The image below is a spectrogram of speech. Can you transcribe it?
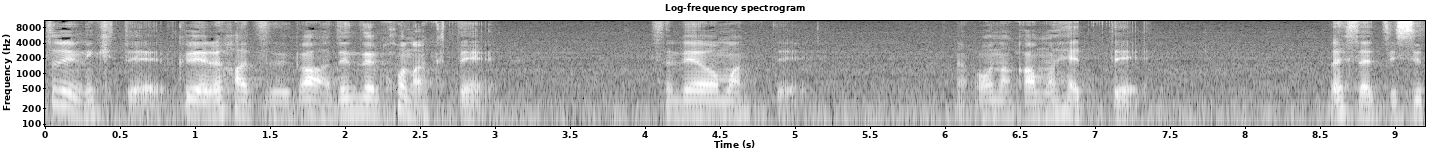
取りに来てくれるはずが全然来なくてそれを待ってなんかお腹も減って私たち出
